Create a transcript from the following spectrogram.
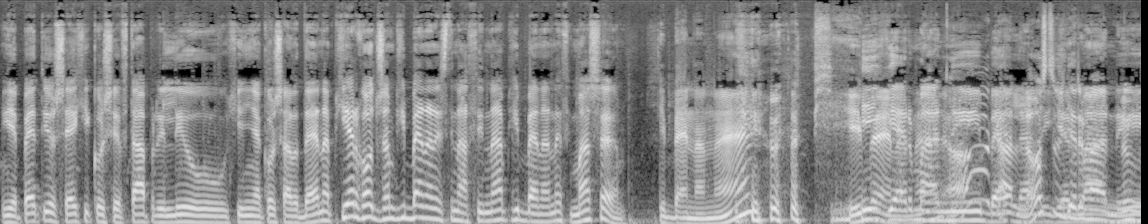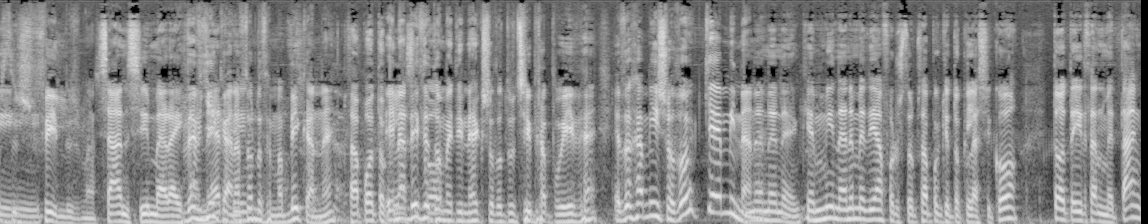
η όντως. επέτειος; Η επέτειο έχει 27 Απριλίου 1941. Ποιοι ερχόντουσαν, ποιοι μπαίνανε στην Αθήνα, ποιοι μπαίνανε, θυμάσαι; Ποιοι μπαίνανε; Ποιοι Οι μπαίνανε. Γερμανοί μπαίνανε, Καλώς οι τους Γερμανοί. Γερμανούς, τους φίλους μας. Σαν σήμερα είχαν Δεν βγήκαν, έρθει. αυτό είναι το θέμα. Μπήκανε. Θα πω το είναι κλασικό. αντίθετο με την έξοδο του Τσίπρα που είδε. Εδώ είχαμε είσοδο και μείνανε. Ναι, ναι, ναι. Και μείνανε με διάφορους τρόπους. Θα πω και το κλασικό. Τότε ήρθαν με τάγκ,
